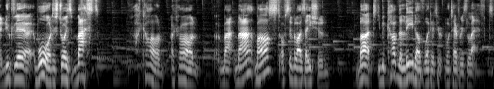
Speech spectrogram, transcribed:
a nuclear war destroys mass... I can't. I can't. Ma ma mast of civilization. But you become the leader of whatever, whatever is left.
